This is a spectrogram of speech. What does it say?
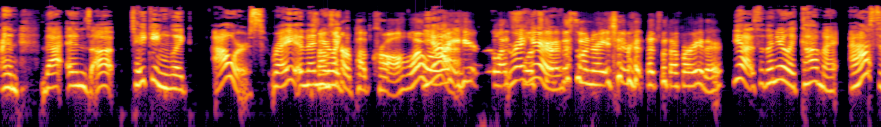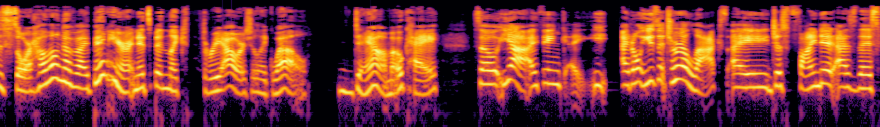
And that ends up taking like hours, right? And then Sounds you're like, like, our pub crawl. Oh, yeah, right here. Let's right let's here. get this one right. That's not that far either. Yeah. So then you're like, God, my ass is sore. How long have I been here? And it's been like three hours. You're like, well, damn. Okay. So yeah, I think I don't use it to relax. I just find it as this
